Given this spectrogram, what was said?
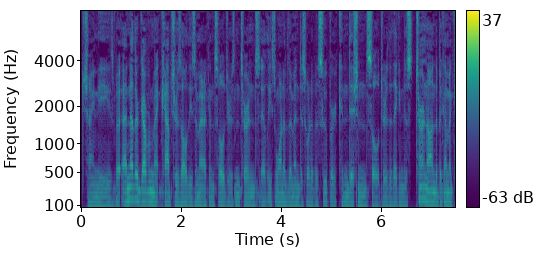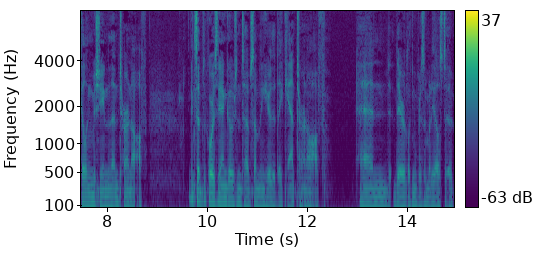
Chinese, but another government captures all these American soldiers and turns at least one of them into sort of a super conditioned soldier that they can just turn on to become a killing machine and then turn off. Except, of course, the Angosians have something here that they can't turn off. And they're looking for somebody else to,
